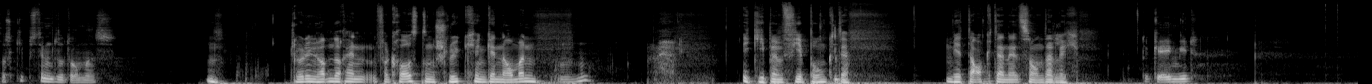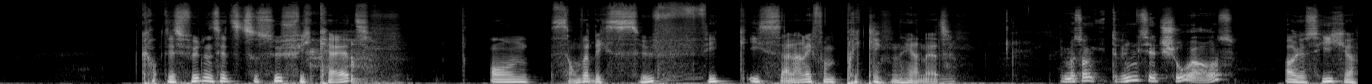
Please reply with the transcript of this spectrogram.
Was gibst dem du, Thomas? Entschuldigung, ich habe noch ein Verkostungsschlückchen genommen. Mhm. Ich gebe ihm vier Punkte. Mir taugt er nicht sonderlich. Da gehe ich mit. Das führt uns jetzt zur Süffigkeit. Und sonderlich süffig ist allein vom Prickelnden her nicht. Ich muss sagen, ich trinke es jetzt schon aus, Oh ja, sicher.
